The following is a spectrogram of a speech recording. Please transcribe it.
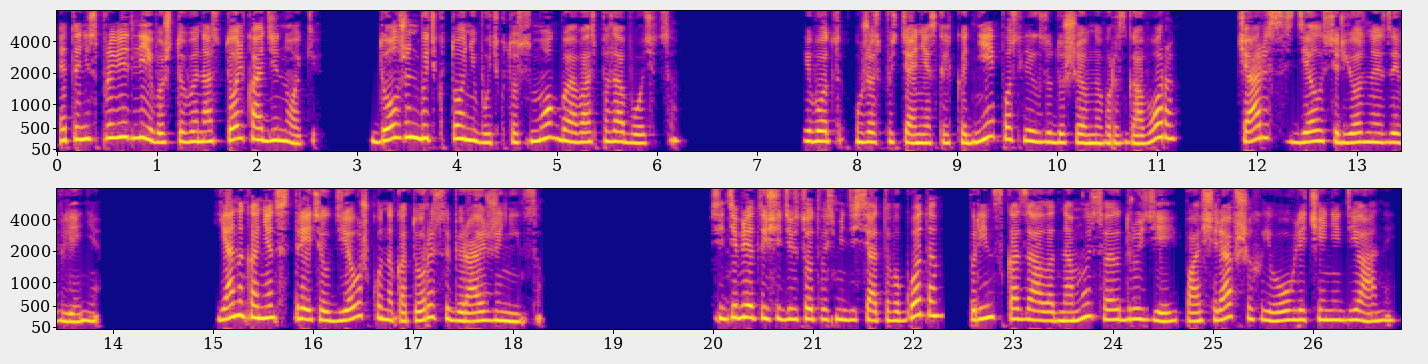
"Это несправедливо, что вы настолько одиноки. Должен быть кто-нибудь, кто смог бы о вас позаботиться. И вот уже спустя несколько дней после их задушевного разговора Чарльз сделал серьезное заявление. Я наконец встретил девушку, на которой собираюсь жениться. В сентябре 1980 года принц сказал одному из своих друзей, поощрявших его увлечение Дианой:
